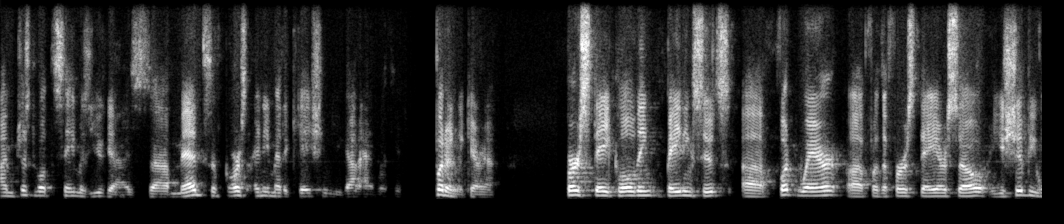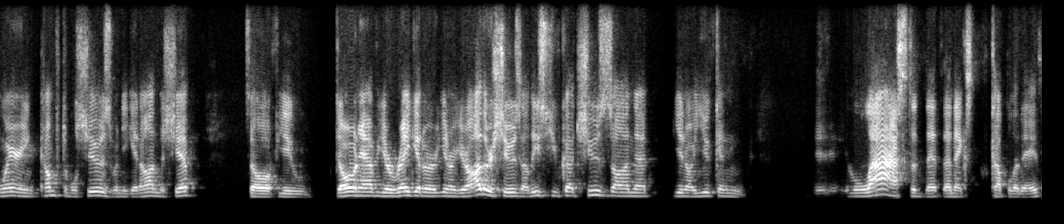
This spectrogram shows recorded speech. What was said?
I'm just about the same as you guys. Uh, meds, of course, any medication you gotta have with you. Put it in the carry-on. First day clothing, bathing suits, uh, footwear uh, for the first day or so. You should be wearing comfortable shoes when you get on the ship. So if you don't have your regular, you know, your other shoes, at least you've got shoes on that you know you can uh, last the, the next couple of days.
